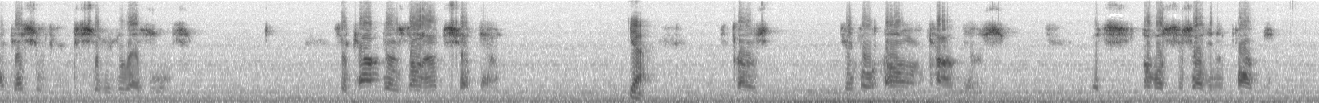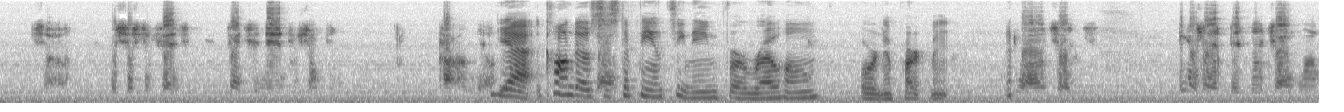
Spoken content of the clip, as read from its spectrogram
I guess you can consider the residents. So condos don't have to shut down Yeah. because people own condos. It's almost just like an apartment. So it's just a fancy, fancy name for something. Condo. Yeah. A condo is just a fancy name for a row home or an apartment. Well, it's a, it looks like a big hotel room,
